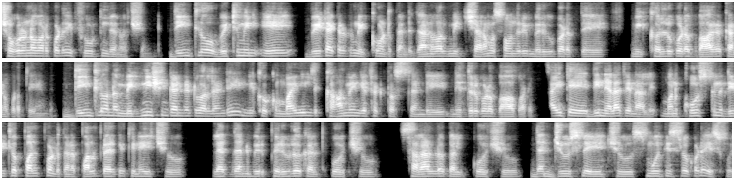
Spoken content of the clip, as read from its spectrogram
షుగర్ ఉన్న వారు కూడా ఈ ఫ్రూట్‌ని తినొచ్చండి. దీంట్లో విటమిన్ ఏ, బీటా కెరోటిన్ ఎక్కువ ఉంటుందండి దానివల్ల మీ చర్మ సౌందర్యం మెరుగుపడితే మీ కళ్ళు కూడా బాగా కనపడతాయండి. దీంట్లో ఉన్న మెగ్నీషియం కంటెంట్ వల్ల అండి మీకు ఒక మైల్డ్ కామింగ్ ఎఫెక్ట్ వస్తుంది నిద్ర కూడా బాగుపడదు పడదు. అయితే దీన్ని ఎలా తినాలి? మనం కోసుకున్న దీంట్లో పల్ప్ ఉంటదండి. పల్ప్ డైరెక్ట్ తినేయచ్చు లేదా దాన్ని మీరు పెరుగులో కలుపుకోవచ్చు. సలాడ్‌లో కలుపుకోవచ్చు. దాని జ్యూస్లో వేయచ్చు స్మూతీస్లో కూడా వేసుకోవచ్చు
